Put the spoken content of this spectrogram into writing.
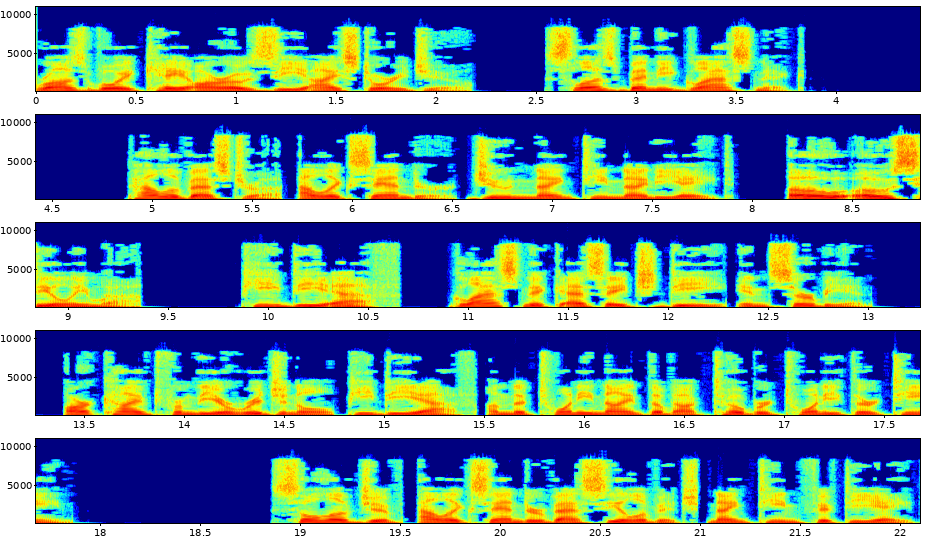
Rozvoj Kroz Istoriju. Sluzbeni Glasnik. Palavestra, Alexander June 1998. O Osilima. PDF. Glasnik SHD in Serbian. Archived from the original PDF on the 29th of October 2013. Solovjev, Alexander Vasilovich 1958.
